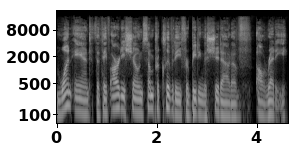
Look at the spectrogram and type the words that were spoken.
one aunt that they've already shown some proclivity for beating the shit out of already,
